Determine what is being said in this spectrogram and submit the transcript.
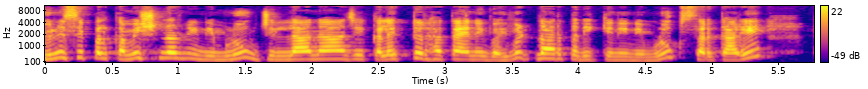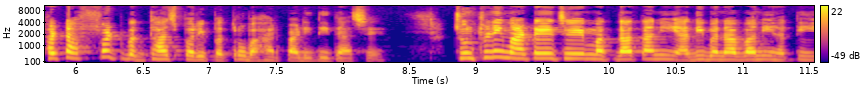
મ્યુનિસિપલ કમિશનરની નિમણૂક, જિલ્લાના જે કલેક્ટર હતા એની વહીવટદાર તરીકેની નિમણૂક સરકારે ફટાફટ બધા જ પરિપત્રો બહાર પાડી દીધા છે. ચૂંટણી માટે જે મતદાતાની યાદી બનાવવાની હતી,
